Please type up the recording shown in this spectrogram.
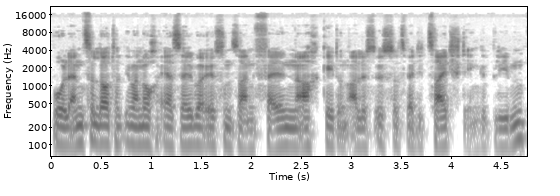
wo Lancelot halt immer noch er selber ist und seinen Fällen nachgeht und alles ist, als wäre die Zeit stehen geblieben.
